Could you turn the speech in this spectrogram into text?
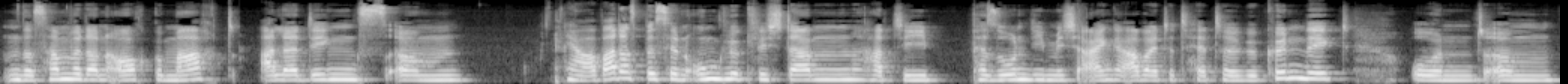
Und das haben wir dann auch gemacht. Allerdings ähm, ja, war das bisschen unglücklich dann, hat die Person, die mich eingearbeitet hätte, gekündigt. Und ähm,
